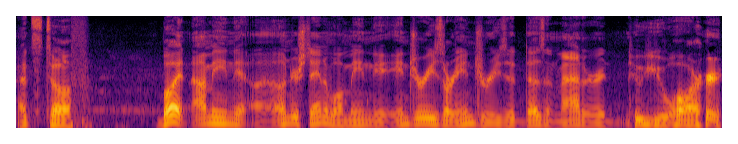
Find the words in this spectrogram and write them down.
That's tough. But I mean, uh, understandable. I mean, the injuries are injuries. It doesn't matter who you are;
